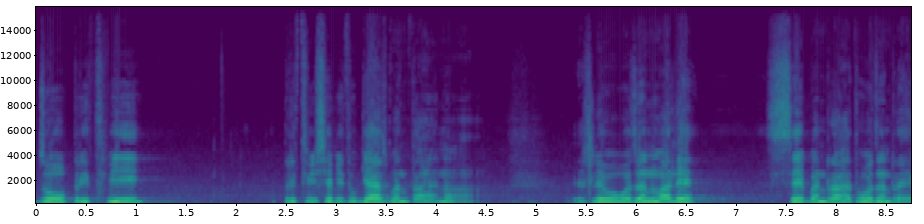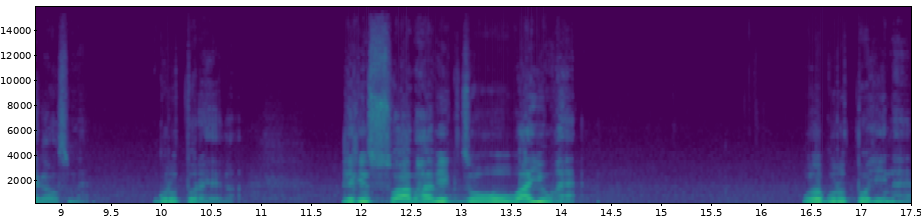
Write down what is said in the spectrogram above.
जो पृथ्वी पृथ्वी से भी तो गैस बनता है ना। इसलिए वो वज़न वाले से बन रहा है तो वज़न रहेगा उसमें, गुरुत्व तो रहेगा। लेकिन स्वाभाविक जो वायु है, वह गुरुत्वहीन तो है।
